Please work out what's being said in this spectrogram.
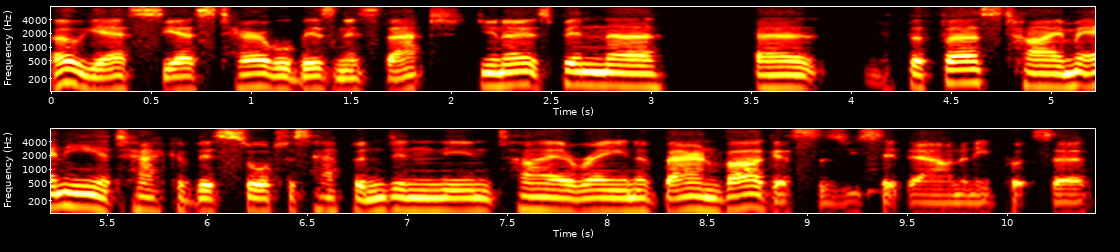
Oh yes, yes, terrible business that. You know, it's been uh, uh, the first time any attack of this sort has happened in the entire reign of Baron Vargas. As you sit down and he puts a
